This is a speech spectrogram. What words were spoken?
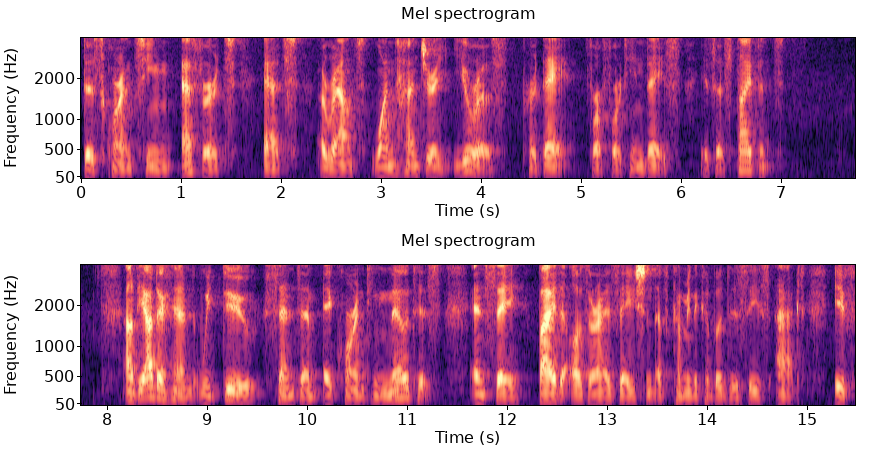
this quarantine effort at around 100 euros per day for 14 days. It's a stipend. On the other hand, we do send them a quarantine notice and say, by the authorization of Communicable Disease Act, if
